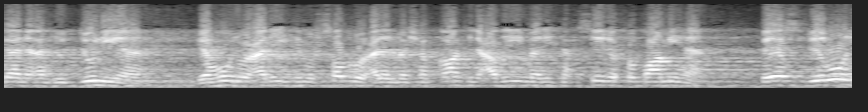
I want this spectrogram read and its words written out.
كان أهل الدنيا يهون عليهم الصبر على المشقات العظيمة لتحصيل حطامها فيصبرون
